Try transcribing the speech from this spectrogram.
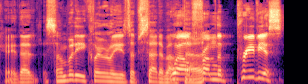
Okay, that somebody clearly is upset about well, that. from the previous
